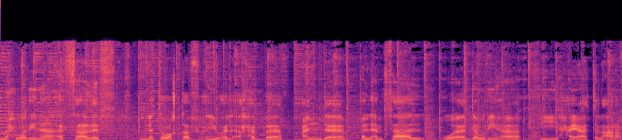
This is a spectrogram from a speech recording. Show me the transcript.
محورنا الثالث نتوقف أيها الأحبة عند الأمثال ودورها في حياة العرب.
